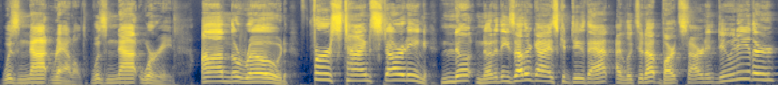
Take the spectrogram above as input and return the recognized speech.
Was not rattled, was not worried. On the road, first time starting. No, none of these other guys could do that. I looked it up. Bart Starr didn't do it either.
